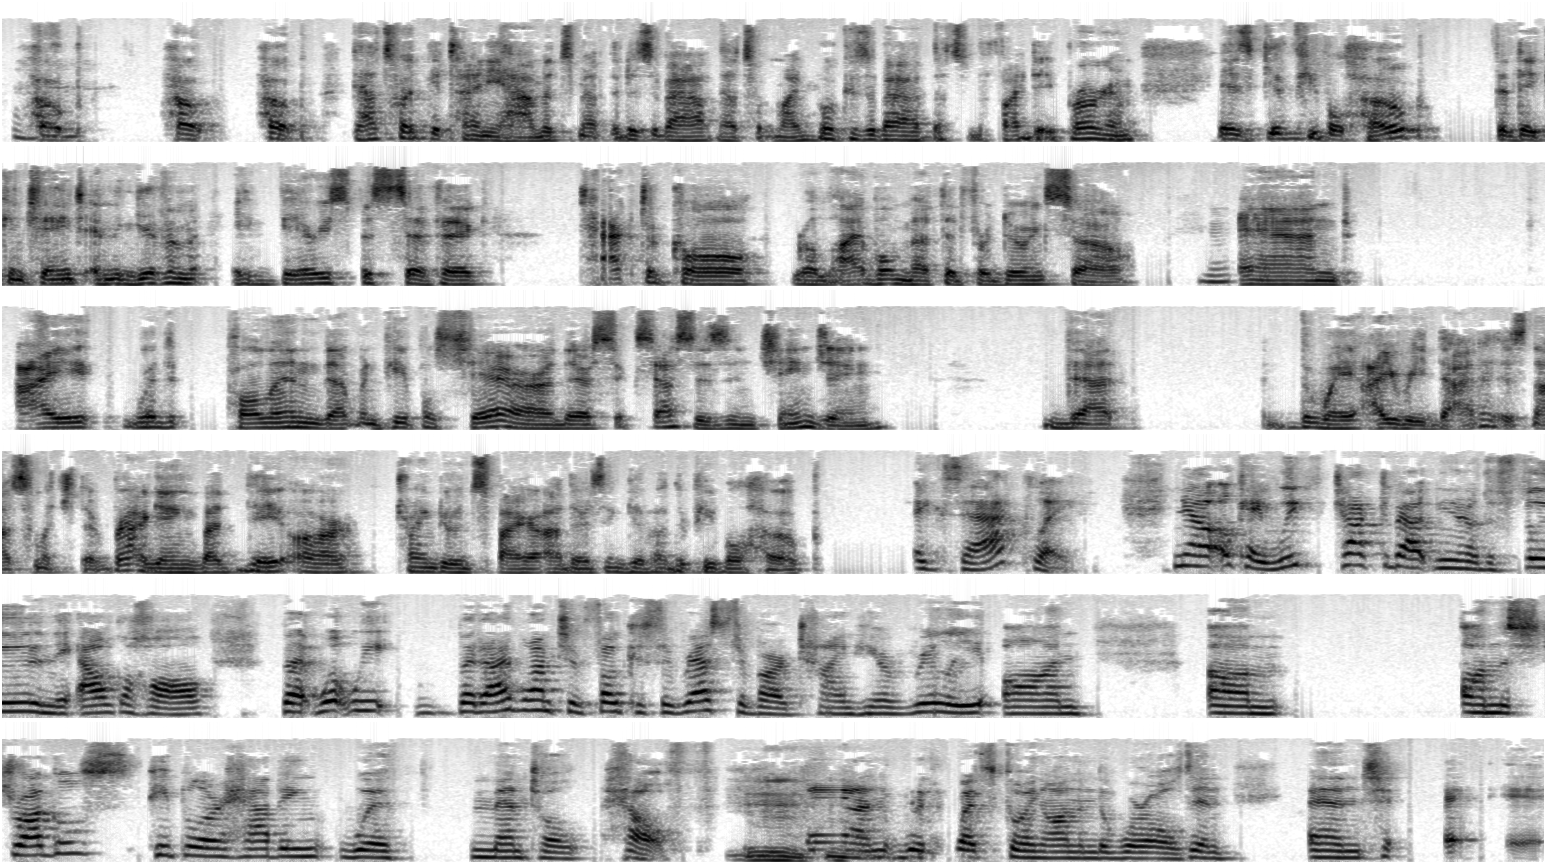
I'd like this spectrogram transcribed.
mm-hmm. hope hope, hope. That's what the Tiny Habits Method is about. That's what my book is about. That's what the five day program is give people hope that they can change and then give them a very specific, tactical, reliable method for doing so. Mm-hmm. And I would pull in that when people share their successes in changing, that the way I read that is not so much they're bragging, but they are trying to inspire others and give other people hope. Exactly. Now, okay, we've talked about you know the food and the alcohol, but what we but I want to focus the rest of our time here really on um, on the struggles people are having with mental health mm-hmm. and with what's going on in the world and and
